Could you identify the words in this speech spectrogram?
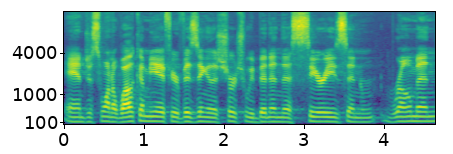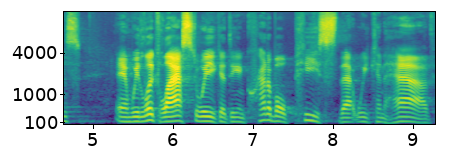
And just want to welcome you if you're visiting the church. We've been in this series in Romans, and we looked last week at the incredible peace that we can have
